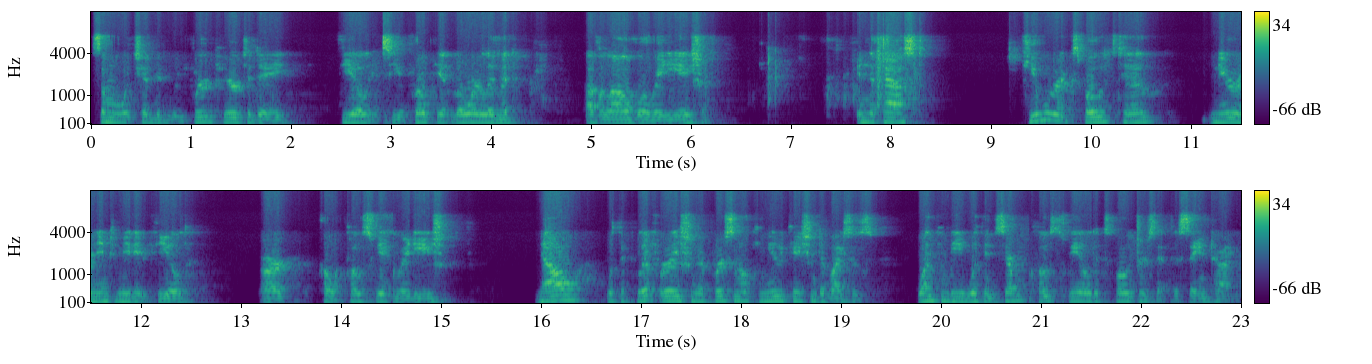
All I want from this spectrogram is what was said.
some of which have been referred here today, feel is the appropriate lower limit of allowable radiation. In the past, few were exposed to near an intermediate field, or call it close field radiation. Now, with the proliferation of personal communication devices, one can be within several close field exposures at the same time.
